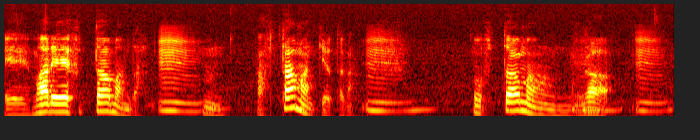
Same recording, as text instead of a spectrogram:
えーマレー・フッターマンだ。ううんんあフッターマンって言ったな。うん。そのフッターマンが、うん。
